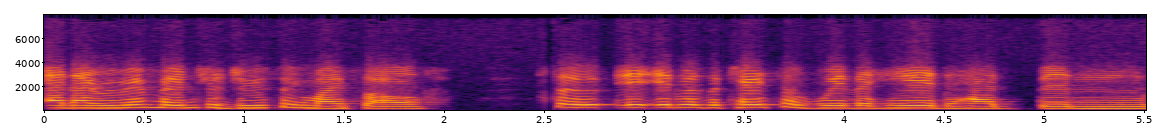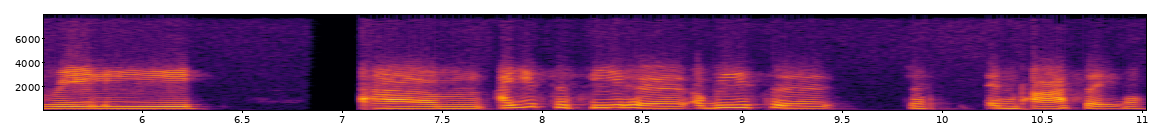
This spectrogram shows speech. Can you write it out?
and I remember introducing myself. So it, it was a case of where the head had been really. Um, I used to see her. We used to just in passing,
